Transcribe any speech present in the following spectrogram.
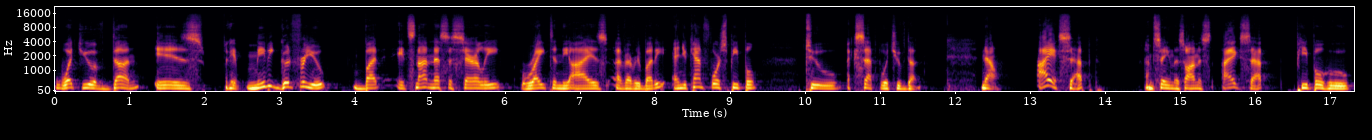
what you have done is, okay, maybe good for you, but it's not necessarily right in the eyes of everybody, and you can't force people to accept what you've done. Now, I accept, I'm saying this honestly, I accept people who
